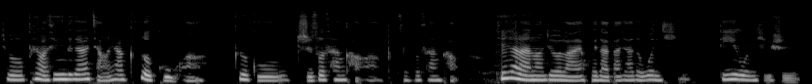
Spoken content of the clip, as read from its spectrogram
就不小心跟大家讲了一下个股啊，个股只做参考啊，只做参考。接下来呢，就来回答大家的问题。第一个问题是，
